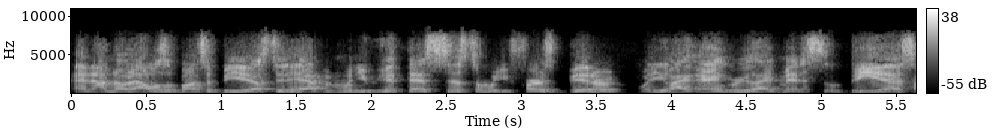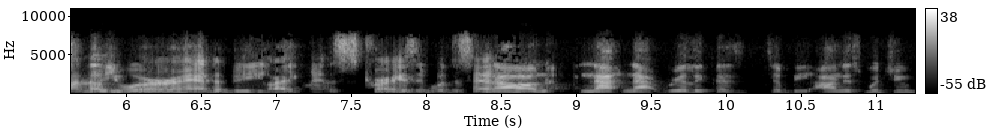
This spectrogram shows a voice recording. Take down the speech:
And I know that was a bunch of BS that happened when you hit that system. When you first bitter, when you like angry, like man, this is some BS. I know you were. It had to be like, man, this is crazy. What this happened? No, not not really. Because to be honest with you,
